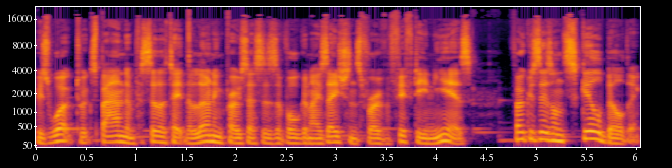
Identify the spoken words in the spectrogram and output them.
who's worked to expand and facilitate the learning processes of organisations for over 15 years, focuses on skill building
